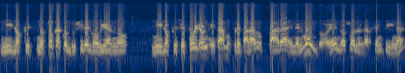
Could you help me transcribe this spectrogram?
ni los que nos toca conducir el gobierno, ni los que se fueron, estábamos preparados para en el mundo, ¿eh? no solo en la Argentina,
